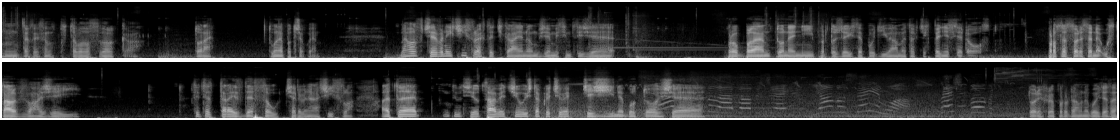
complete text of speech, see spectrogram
Hm, tak tady jsem postavil zase velká. To ne. Tu nepotřebujeme. Jsme ho v červených číslech teďka, jenomže myslím si, že problém to není, protože když se podíváme, tak těch peněz je dost. Procesory se neustále vyvážejí. Sice tady zde jsou červená čísla, ale to je, myslím si, že docela většinou, když takhle člověk těží, nebo to, že... To rychle prodám, nebojte se.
